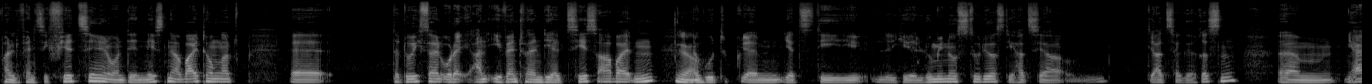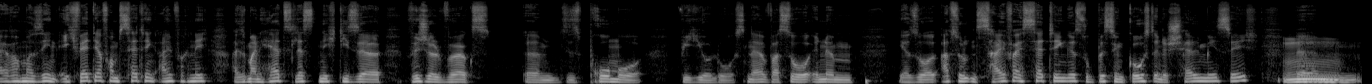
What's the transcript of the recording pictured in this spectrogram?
Final Fantasy 14 und den nächsten Erweiterungen äh, dadurch sein oder an eventuellen DLCs arbeiten. Ja. Na gut, ähm, jetzt die hier Luminous Studios, die hat es ja, die hat's ja gerissen. Ähm, ja, einfach mal sehen. Ich werde ja vom Setting einfach nicht, also mein Herz lässt nicht diese Visual Works, ähm, dieses Promo-Video los, ne, was so in einem ja so absoluten Sci-Fi-Setting ist, so ein bisschen Ghost in the Shell mäßig. Mm. Ähm,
